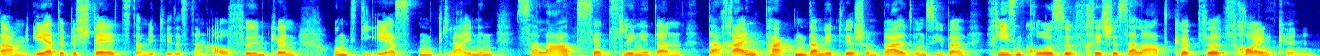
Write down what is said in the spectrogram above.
ähm, Erde bestellt, damit wir das dann auffüllen können und die ersten kleinen Salatsetzlinge dann da reinpacken, damit wir schon bald uns über riesengroße frische Salatköpfe freuen können.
